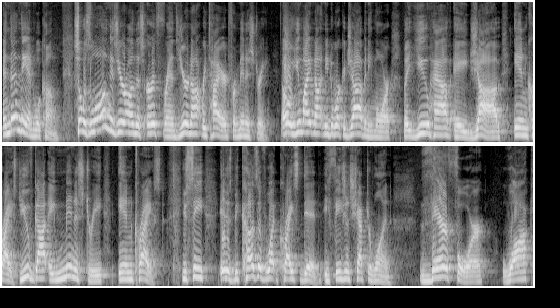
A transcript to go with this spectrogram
and then the end will come. So, as long as you're on this earth, friends, you're not retired from ministry. Oh, you might not need to work a job anymore, but you have a job in Christ. You've got a ministry in Christ. You see, it is because of what Christ did, Ephesians chapter 1, Therefore, walk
